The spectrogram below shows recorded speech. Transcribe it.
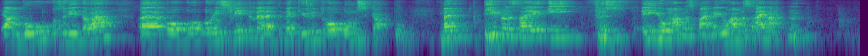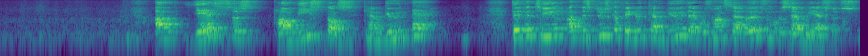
Er han god? Osv. Uh, og, og, og de sliter med dette med Gud og ondskap. Men Bibelen sier i, først, i Johannes, mener, Johannes 1,18 at Jesus har vist oss hvem Gud er. Det betyr at hvis du skal finne ut hvem Gud er, hvordan han ser ut, så må du se på Jesus.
